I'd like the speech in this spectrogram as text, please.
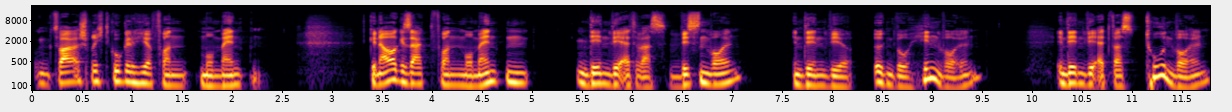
Und zwar spricht Google hier von Momenten. Genauer gesagt von Momenten, in denen wir etwas wissen wollen, in denen wir irgendwo hinwollen, in denen wir etwas tun wollen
